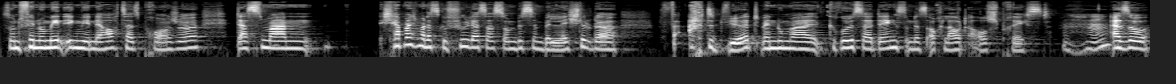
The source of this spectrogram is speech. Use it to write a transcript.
so ein Phänomen irgendwie in der Hochzeitsbranche, dass man, ich habe manchmal das Gefühl, dass das so ein bisschen belächelt oder verachtet wird, wenn du mal größer denkst und das auch laut aussprichst. Mhm. Also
